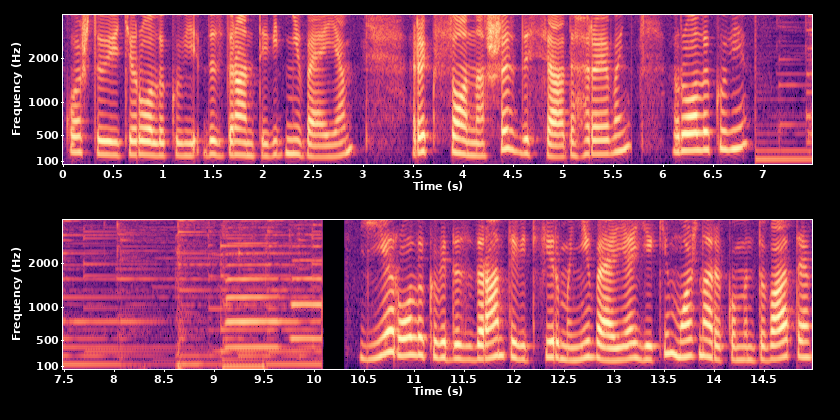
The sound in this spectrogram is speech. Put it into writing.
коштують роликові дезодоранти від Нівея. Рексона 60 гривень роликові. Є роликові дезодоранти від фірми Нівея, які можна рекомендувати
